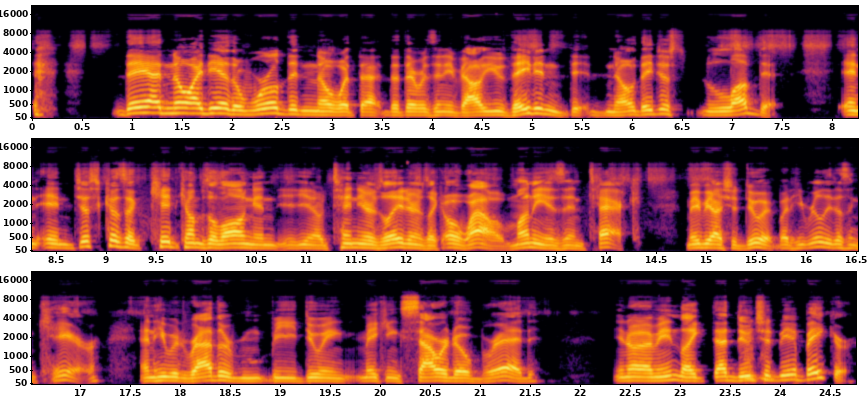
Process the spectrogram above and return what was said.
they had no idea the world didn't know what that that there was any value they didn't d- know they just loved it and and just because a kid comes along and you know 10 years later and is like oh wow money is in tech. Maybe i should do it. But he really doesn't care. And he would rather be doing making sourdough bread. You know what i mean? Like that dude Mhm. should be a baker.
